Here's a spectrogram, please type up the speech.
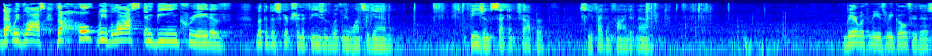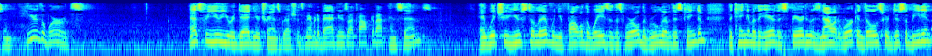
that we've lost, the hope we've lost in being creative. Look at the scripture in Ephesians with me once again. Ephesians second chapter. See if I can find it now. Bear with me as we go through this and hear the words. As for you, you were dead in your transgressions. Remember the bad news I talked about? And sins? In which you used to live when you followed the ways of this world, the ruler of this kingdom, the kingdom of the air, the spirit who is now at work, and those who are disobedient.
